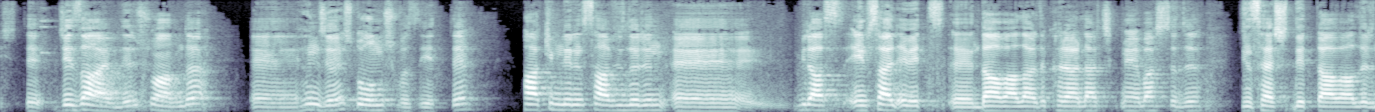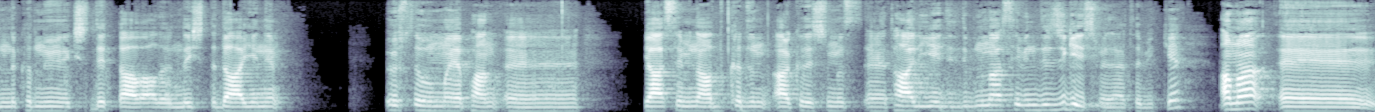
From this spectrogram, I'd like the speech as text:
işte cezaevleri şu anda e, hınca hınç dolmuş vaziyette. Hakimlerin, savcıların e, biraz emsal evet e, davalarda kararlar çıkmaya başladı. Cinsel şiddet davalarında, kadın yönelik şiddet davalarında işte daha yeni öz savunma yapan e, Yasemin adlı kadın arkadaşımız e, tahliye edildi. Bunlar sevindirici gelişmeler tabii ki. Ama e,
